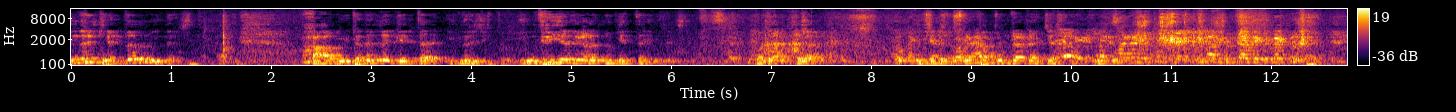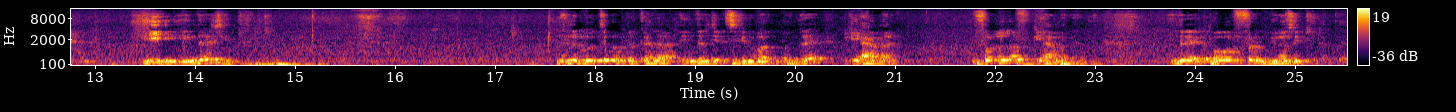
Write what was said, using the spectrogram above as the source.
ಇಂದ್ರನ್ ಗೆದ್ದವರು ಇಂದ್ರಜಿತ್. ಆ ಬಿಟನನ್ನ ಗೆದ್ದ ಇಂದ್ರಜಿತ್ತು ಇಂದ್ರಿಯಗಳನ್ನು ಗೆದ್ದ ಇಂದ್ರಜಿತ್. ಹೌದಾ? ಹೌದಾ? ಸ್ವಲ್ಪ ತುಂಟಾಟ. ಈ ಇಂದ್ರಜಿತ್. ನನಗೆ ಗೊತ್ತಿರೋ ಪ್ರಕಾರ ಇಂದ್ರಜಿತ್ ಸಿನಿಮಾ ಅಂದರೆ ಗ್ಲಾಮರ್ ಫುಲ್ ಆಫ್ ಗ್ಲಾಮರ್ ಅಂದರೆ ಪವರ್ಫುಲ್ ಮ್ಯೂಸಿಕ್ ಇರುತ್ತೆ.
